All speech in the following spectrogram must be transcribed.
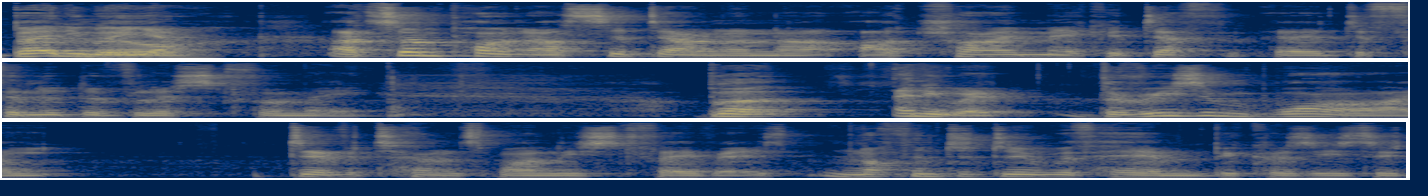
But anyway, No. yeah. At some point, I'll sit down and I'll, I'll try and make a, def- a definitive list for me. But anyway, the reason why David Tennant's my least favorite is nothing to do with him because he's a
